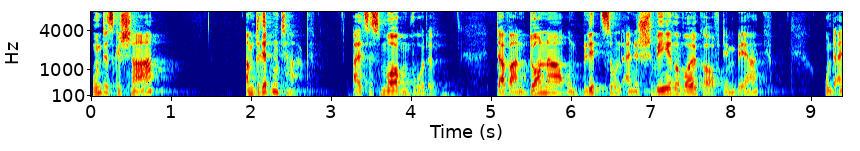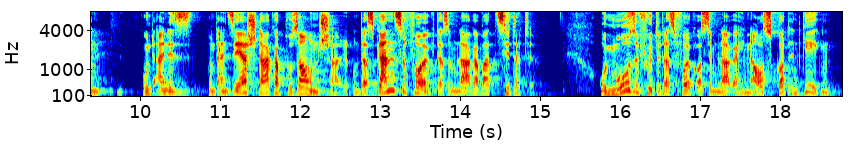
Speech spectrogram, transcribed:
Und es geschah am dritten Tag, als es Morgen wurde. Da waren Donner und Blitze und eine schwere Wolke auf dem Berg und ein, und, eine, und ein sehr starker Posaunenschall. Und das ganze Volk, das im Lager war, zitterte. Und Mose führte das Volk aus dem Lager hinaus, Gott entgegen.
